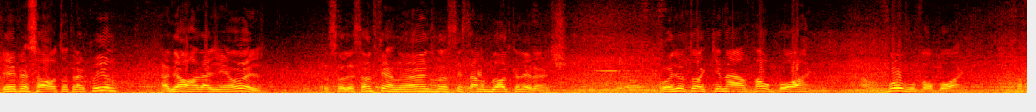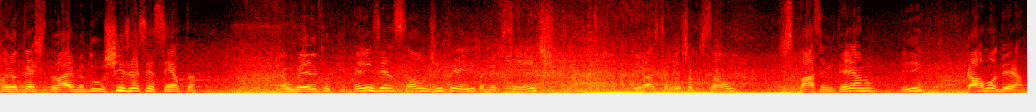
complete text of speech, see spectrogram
E aí pessoal, tudo tranquilo? Já deu uma rodadinha hoje? Eu sou Alessandro Fernandes, você está no blog do Cadeirante. Hoje eu estou aqui na Valborg, a Volvo Valborg, para fazer o test drive do XE60. É um veículo que tem isenção de IPI para deficiente e é uma excelente opção de espaço interno e carro moderno.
